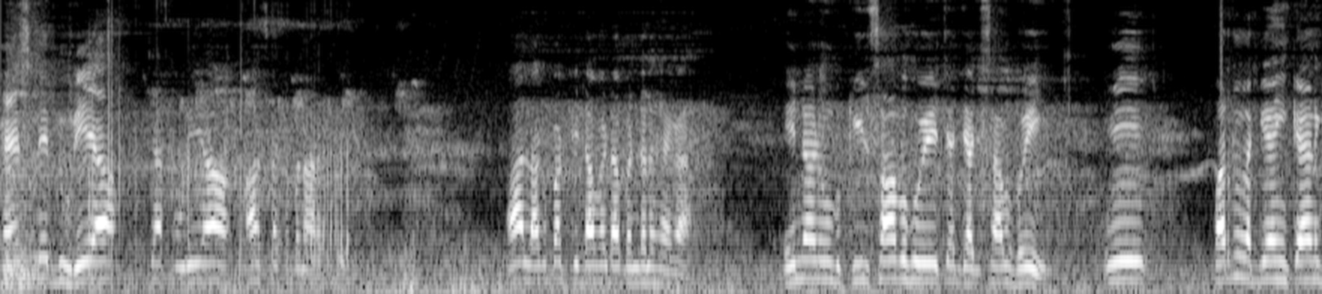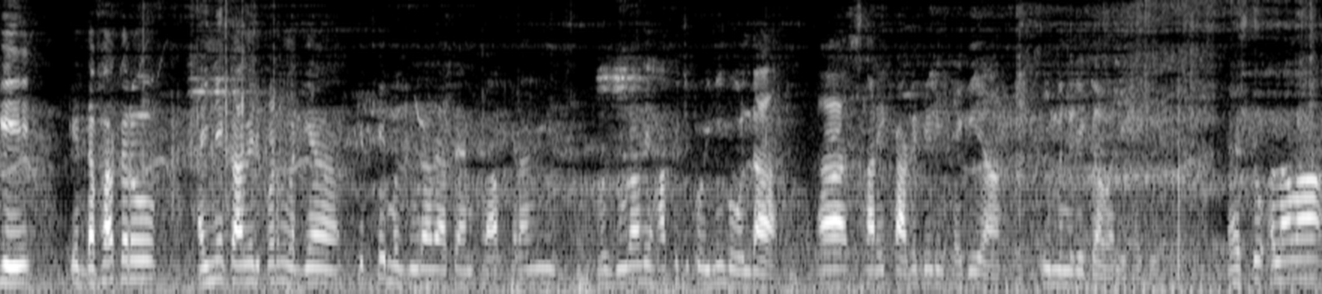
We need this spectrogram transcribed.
ਫੈਸਲੇ ਅਧੂਰੇ ਆ ਜਾਂ ਪੂਰੇ ਆ ਆ ਸੱਟ ਬਣਾ ਰੱਖੇ। ਆ ਲਗਭਗ ਕਿੱਡਾ ਵੱਡਾ ਬੰਡਲ ਹੈਗਾ। ਇਹਨਾਂ ਨੂੰ ਵਕੀਲ ਸਾਹਿਬ ਹੋਏ ਜਾਂ ਜੱਜ ਸਾਹਿਬ ਹੋਏ ਇਹ ਪੜਨ ਲੱਗਿਆ ਹੀ ਕਹਿਣਗੇ ਕਿ ਦਫਾ ਕਰੋ। ਇੰਨੇ ਕਾਗਜ਼ ਪੜਨ ਲੱਗਿਆ, ਕਿੱਥੇ ਮਜ਼ਦੂਰਾਂ ਦਾ ਟਾਈਮ ਖਰਾਬ ਕਰਾਂਗੇ? ਮਜ਼ਦੂਰਾਂ ਦੇ ਹੱਕ 'ਚ ਕੋਈ ਨਹੀਂ ਬੋਲਦਾ। ਆ ਸਾਰੇ ਕਾਗਜ਼ ਜਿਹੜੇ ਹੈਗੇ ਆ, ਇਹ ਮਨਰੇਗਾ ਵਾਲੇ ਹੈਗੇ। ਇਸ ਤੋਂ ਇਲਾਵਾ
